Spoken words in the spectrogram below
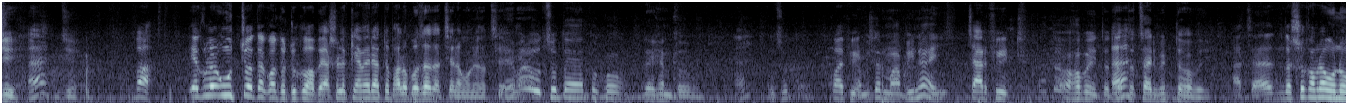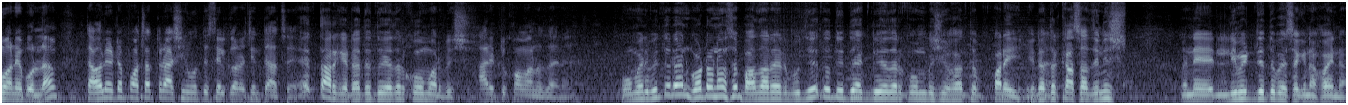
জি। হ্যাঁ? জি। বাহ এগুলোর উচ্চতা কতটুকু হবে? আসলে ক্যামেরা তো ভালো বোঝা যাচ্ছে না মনে হচ্ছে। এবার উচ্চতা তো কম, দেখেন তো। হ্যাঁ? উচ্চতা। কয় ফিট আমি তো আর মাপি নাই। চার ফিট হবেই তো তা হ্যাঁ? তো চার ফিট তো হবেই। আচ্ছা দর্শক আমরা অনুমানে বললাম। তাহলে এটা পঁচাত্তর আশির মধ্যে সেল করার চিন্তা আছে? টার্গেট হয়তো দুই হাজার কম আর বেশি। আর একটু কমানো যায় না। কমের ভিতরে ঘটনা আছে বাজারের বুঝিয়ে তো যদি এক দুই হাজার কম বেশি হতে পারেই। এটা তো কাঁচা জিনিস মানে লিমিট দিয়ে তো বেচা কিনা হয় না।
